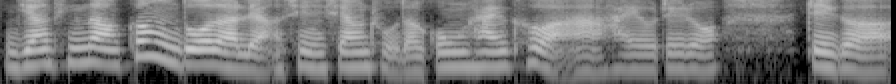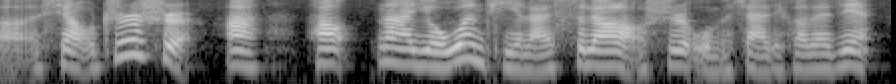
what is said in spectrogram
你将听到更多的两性相处的公开课啊，还有这种这个小知识啊。好，那有问题来私聊老师，我们下节课再见。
